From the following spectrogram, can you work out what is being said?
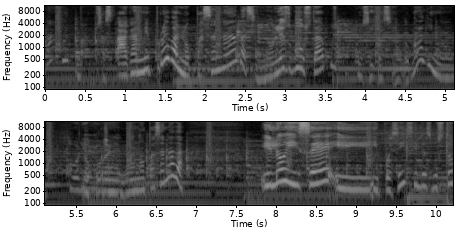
Ah, bueno, vamos, a- háganme prueba, no pasa nada. Si no les gusta, pues, pues siga siendo Maggie, no, ocurre, no, no pasa nada. Y lo hice y, y pues sí, sí les gustó.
